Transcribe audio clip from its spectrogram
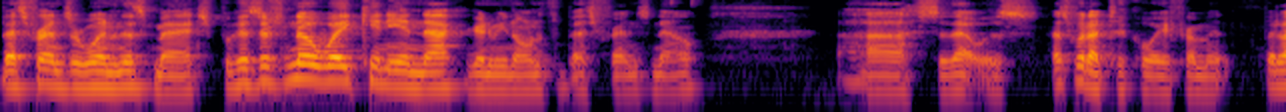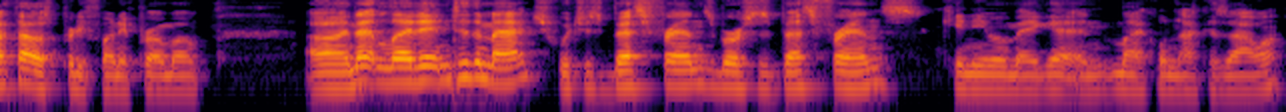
best friends are winning this match because there's no way Kenny and Knack are going to be known as the best friends now. Uh, so that was that's what I took away from it. But I thought it was pretty funny promo, uh, and that led into the match, which is best friends versus best friends, Kenny Omega and Michael Nakazawa.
